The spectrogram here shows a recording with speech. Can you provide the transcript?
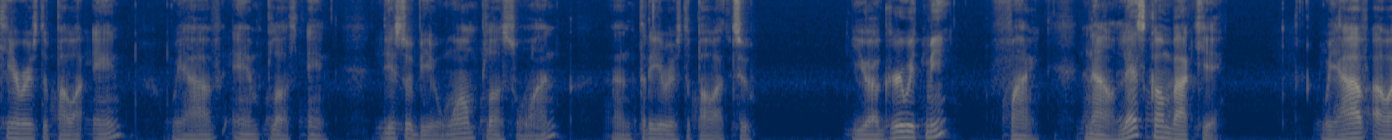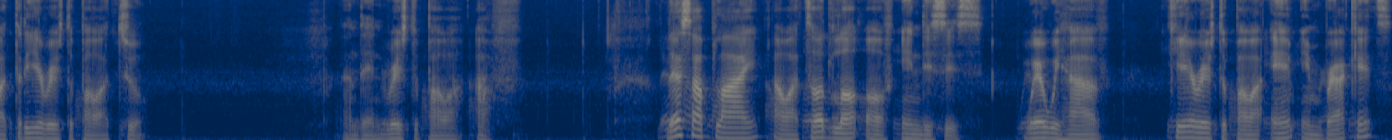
k raised to power n, we have m plus n. This will be 1 plus 1 and 3 raised to power 2. You agree with me? Fine. Now let's come back here. We have our 3 raised to power 2 and then raised to power half. Let's apply our third law of indices where we have k raised to power m in brackets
